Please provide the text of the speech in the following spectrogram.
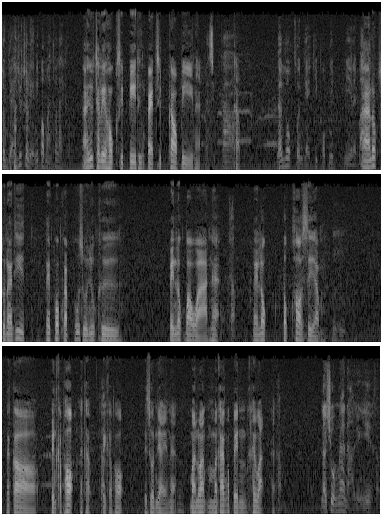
ส่วนใหญ่อายุเฉลี่ยนี่ประมาณเท่าไหร่ครับ อายุเฉลี่ย60ปีถึง89ปีนะฮะ89ครับ แล้วโรคส่วนใหญ่ที่พบนี่มีอะไรบ้างอ่าโรคส่วนใหญ่ที่ได้พบกับผู้สูงอายุคือ เป็นโรคเบาหวานนะฮะครับในโรค โรคข้อเสื่อมอือฮึแล้วก็เป็นกระเพาะนะครับครับเป็นกระเพาะเป็นส่วนใหญ่นะบางวันบางครั้งก็เป็นไข้หวัดนะแล้วช่วงหน้าหนาวอย่างนี้ครับ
